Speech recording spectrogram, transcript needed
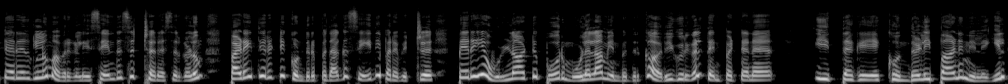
பழுவேட்டரர்களும் அவர்களை சேர்ந்த சிற்றரசர்களும் படை திரட்டி கொண்டிருப்பதாக செய்தி பரவிற்று. பெரிய உள்நாட்டு போர் மூழலாம் என்பதற்கு அறிகுறிகள் தென்பட்டன. இத்தகைய கொந்தளிப்பான நிலையில்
